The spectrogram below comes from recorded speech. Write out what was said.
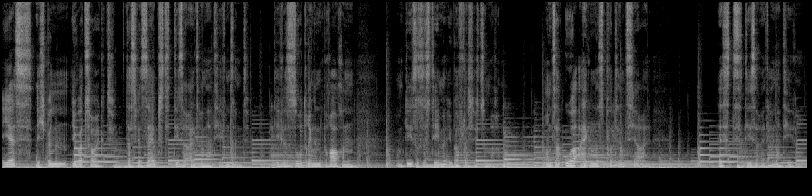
yes, ich bin überzeugt, dass wir selbst diese Alternativen sind, die wir so dringend brauchen, um diese Systeme überflüssig zu machen. Unser ureigenes Potenzial ist diese Alternative.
